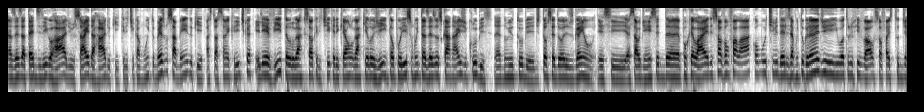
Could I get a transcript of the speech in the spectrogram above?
às vezes, até desliga o rádio, sai da rádio, que critica muito, mesmo sabendo que a situação é crítica. Ele evita o lugar que só critica, ele quer um lugar que elogie. Então, por isso, muitas vezes, os canais de clubes, né? No YouTube, de torcedores, ganham esse, essa audiência, porque lá eles só vão falar como o time deles é muito grande e o outro rival só faz tudo de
